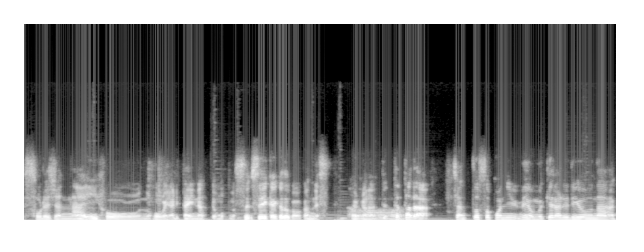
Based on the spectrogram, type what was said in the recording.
それじゃない方の方がやりたいなって思ってます。せ正解かどうかわかんないです。だから、ただ、ちゃんとそこに目を向けられるような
